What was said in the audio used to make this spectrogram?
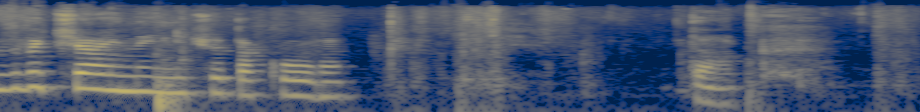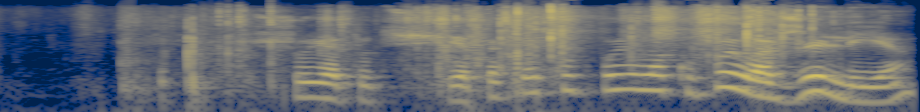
звичайний, нічого такого. Так. Що я тут ще таке купила? Купила желе.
